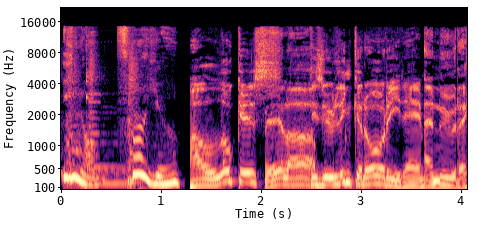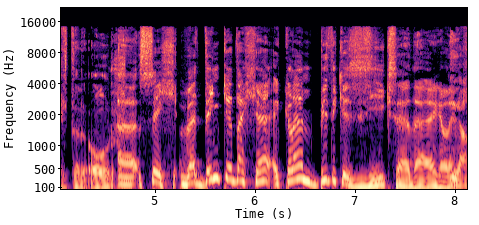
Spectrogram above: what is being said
Ino. For you. Hallo Kees. Hela. Het is uw linkeroor hier, hè. En uw rechteroor. Eh, zeg, wij denken dat jij een klein beetje ziek bent eigenlijk. Ja,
